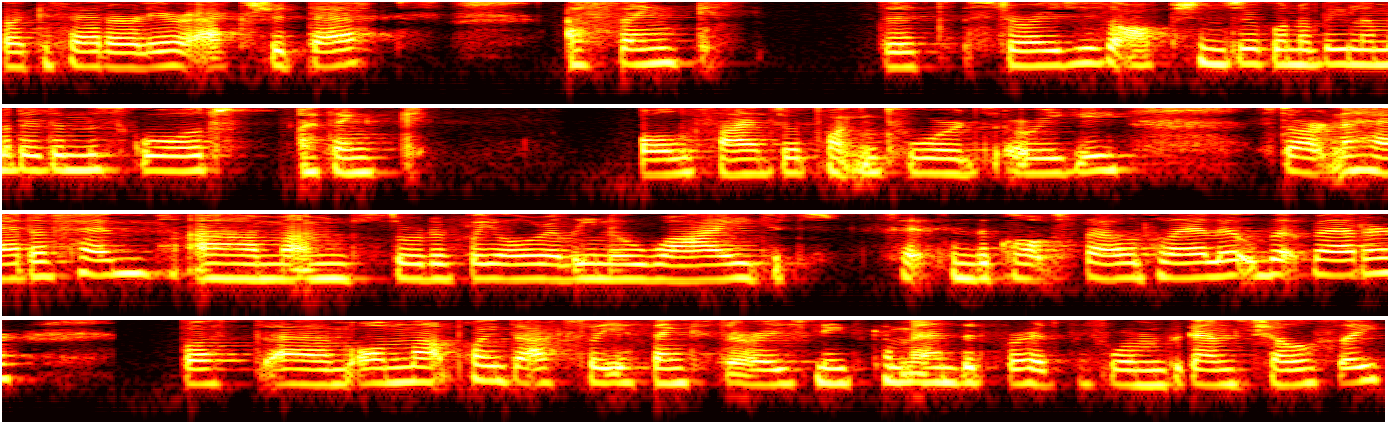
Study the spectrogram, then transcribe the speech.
like I said earlier, extra depth. I think that Sturridge's options are going to be limited in the squad. I think all the signs are pointing towards Origi starting ahead of him. Um, I'm sort of we all really know why. He just fits in the club style of play a little bit better. But um, on that point, actually, I think Sturridge needs commended for his performance against Chelsea.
